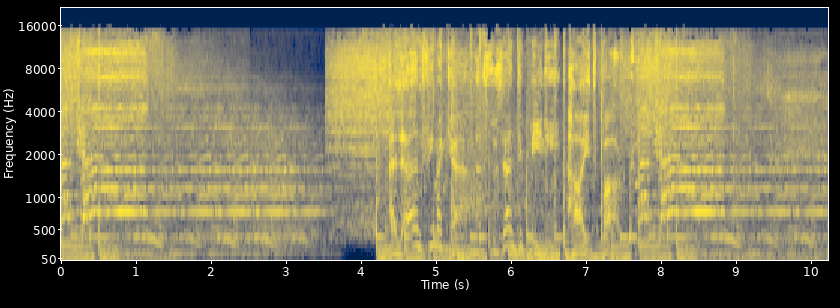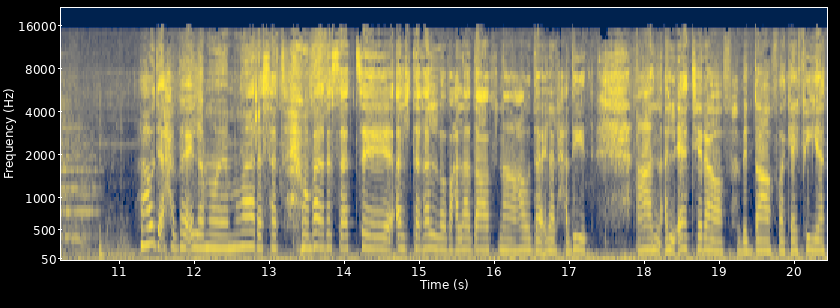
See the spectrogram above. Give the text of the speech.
مكان الآن في مكان. سوزان دبيني هايد بارك. مكان عودة أحبائي إلى ممارسة ممارسة التغلب على ضعفنا. عودة إلى الحديث. عن الاعتراف بالضعف وكيفية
